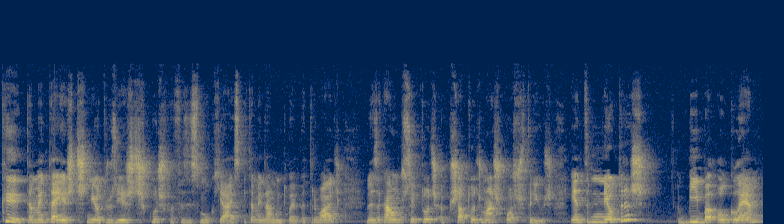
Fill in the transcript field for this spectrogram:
que também tem estes neutros e estes escuros para fazer smoky eyes e também dá muito bem para trabalhos, mas acabam por ser todos, a puxar todos mais para os frios. Entre neutras, Biba ou Glam,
